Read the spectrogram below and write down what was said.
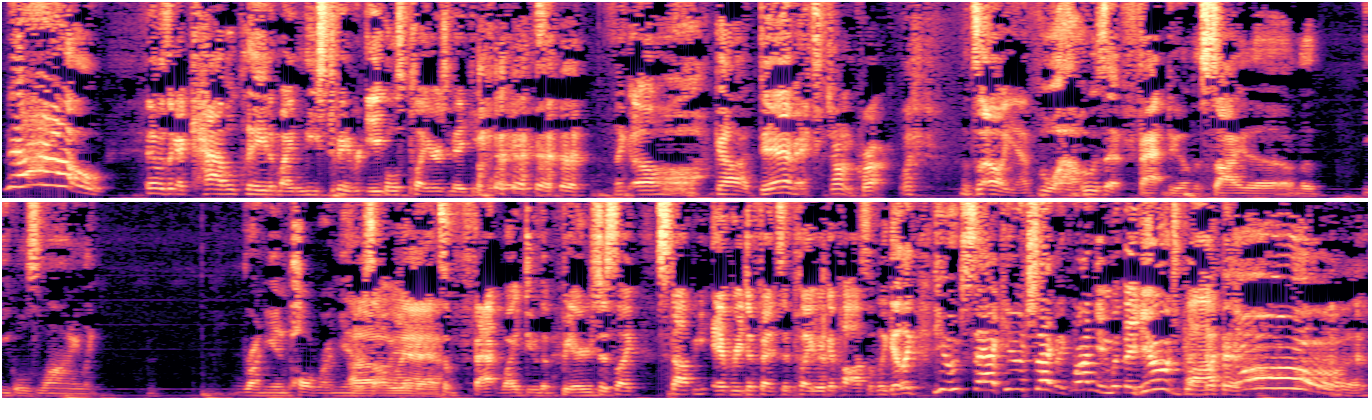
no, no! And it was like a cavalcade of my least favorite Eagles players making plays. like, oh, god damn it! John Kruk. What? It's like, oh yeah, wow, who was that fat dude on the side uh, on the Eagles line, like Runyan, Paul Runyan, or Oh, something like that? Some fat white dude, the bear, who's just like stopping every defensive play we could possibly get, like huge sack, huge sack, like Runyan with the huge block. oh,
